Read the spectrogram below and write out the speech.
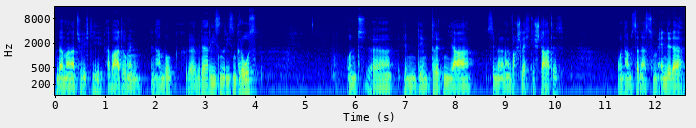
und dann waren natürlich die Erwartungen in Hamburg äh, wieder riesen, riesengroß. Und äh, in dem dritten Jahr sind wir dann einfach schlecht gestartet und haben es dann erst zum Ende der,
